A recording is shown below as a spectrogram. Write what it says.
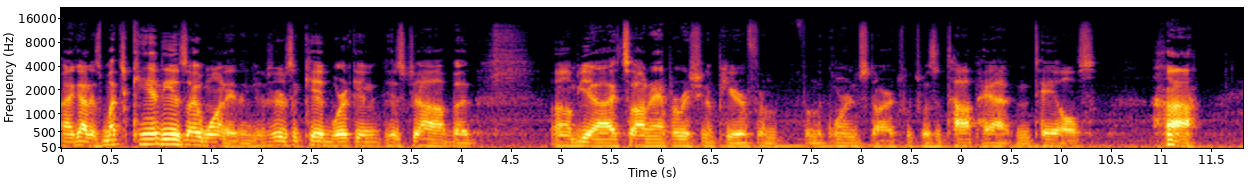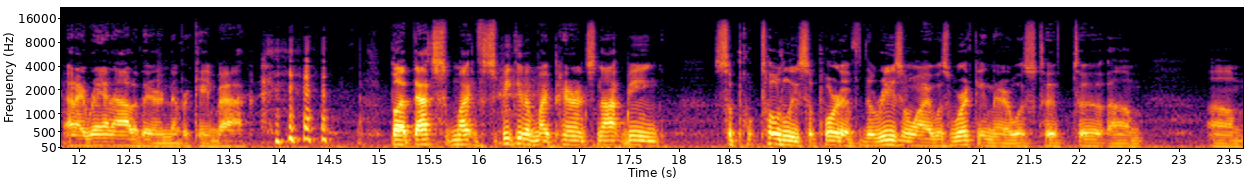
I got as much candy as I wanted, and there's a kid working his job, but um, yeah, I saw an apparition appear from, from the cornstarch, which was a top hat and tails. Ha! And I ran out of there and never came back. but that's my speaking of my parents not being suppo- totally supportive the reason why i was working there was to, to um, um,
